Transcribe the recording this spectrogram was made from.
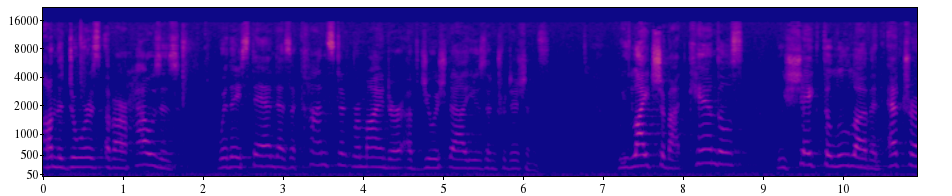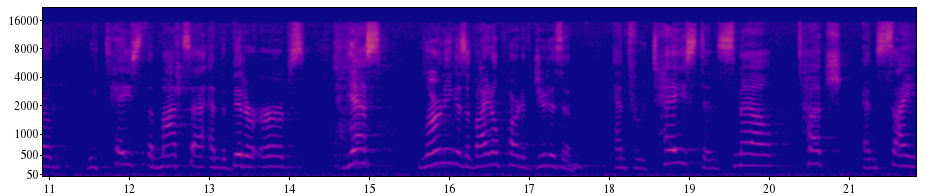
on the doors of our houses, where they stand as a constant reminder of Jewish values and traditions. We light Shabbat candles, we shake the lulav and etrog, we taste the matzah and the bitter herbs. Yes, learning is a vital part of Judaism, and through taste and smell, touch and sight,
